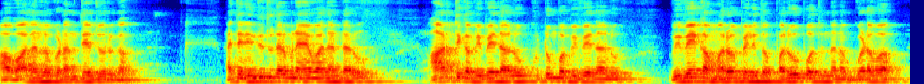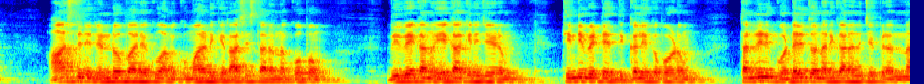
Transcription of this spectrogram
ఆ వాదనలో కూడా అంతే జోరుగా. అయితే నిందితుల తరపు న్యాయవాది అంటారు ఆర్థిక విభేదాలు కుటుంబ విభేదాలు వివేక మరో పెళ్ళితో పరువు పోతుందన్న గొడవ ఆస్తిని రెండో భార్యకు ఆమె కుమారుడికి రాసిస్తారన్న కోపం వివేకాను ఏకాకిని చేయడం తిండి పెట్టే దిక్కలేకపోవడం తండ్రిని గొడ్డలితో నరికానని చెప్పిన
